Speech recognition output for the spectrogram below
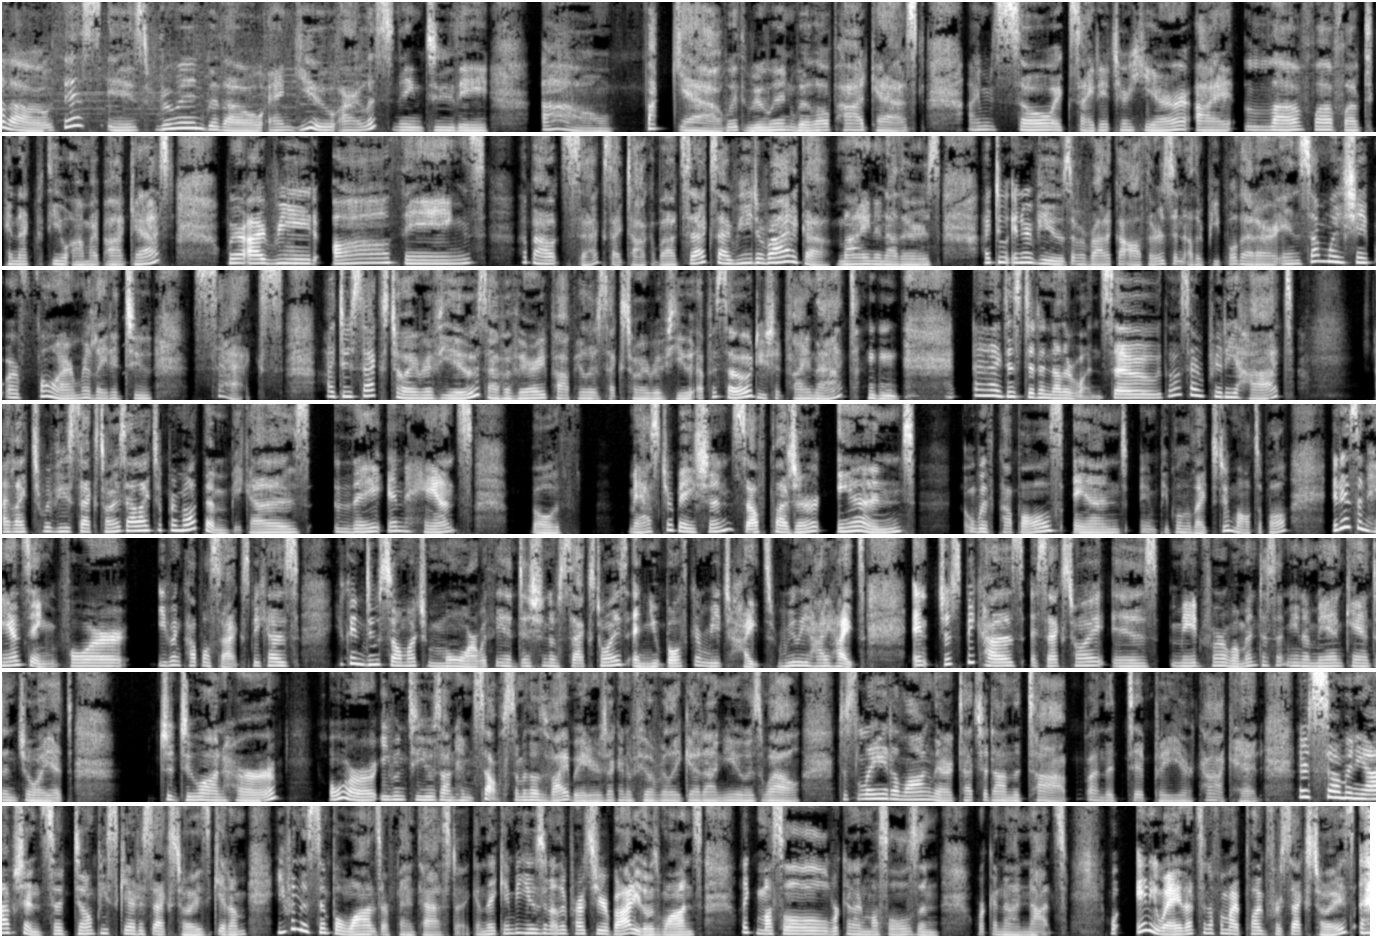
Hello, this is Ruan Willow, and you are listening to the Oh, fuck yeah, with Ruan Willow podcast. I'm so excited you're here. I love, love, love to connect with you on my podcast where I read all things about sex. I talk about sex. I read erotica, mine and others. I do interviews of erotica authors and other people that are in some way, shape, or form related to sex. I do sex toy reviews. I have a very popular sex toy review episode. You should find that. and I just did another one. So those are pretty hot. I like to review sex toys. I like to promote them because they enhance both masturbation, self pleasure, and with couples and, and people who like to do multiple, it is enhancing for even couple sex because you can do so much more with the addition of sex toys and you both can reach heights, really high heights. And just because a sex toy is made for a woman doesn't mean a man can't enjoy it to do on her or even to use on himself. Some of those vibrators are going to feel really good on you as well. Just lay it along there, touch it on the top, on the tip of your cockhead. There's so many options, so don't be scared of sex toys. Get them. Even the simple wands are fantastic, and they can be used in other parts of your body. Those wands, like muscle, working on muscles and working on knots. Well, anyway, that's enough of my plug for sex toys.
